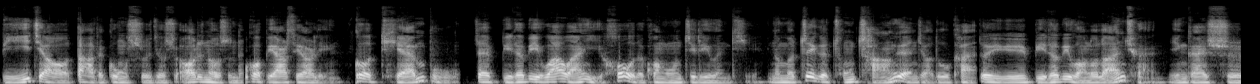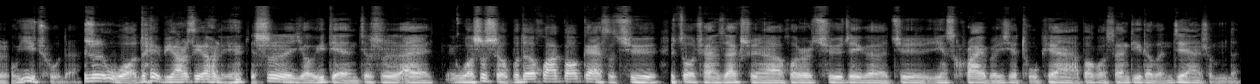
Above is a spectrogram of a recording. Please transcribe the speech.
比较大的共识，就是 Ordinals 包括 BRC 二零能够填补在比特币挖完以后的矿工激励问题。那么这个从长远角度看，对于比特币网络的安全应该是有益处的。其实我对 BRC 二零是有一点，就是哎，我是舍不得花高 gas 去去做 transaction 啊，或者去这个去 inscribe。一些图片啊，包括三 D 的文件啊什么的。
